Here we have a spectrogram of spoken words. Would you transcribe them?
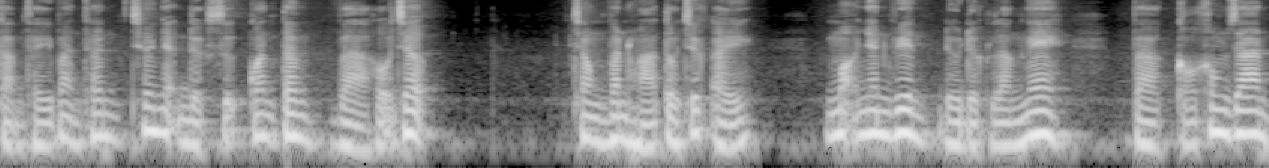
cảm thấy bản thân chưa nhận được sự quan tâm và hỗ trợ. Trong văn hóa tổ chức ấy, mọi nhân viên đều được lắng nghe và có không gian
